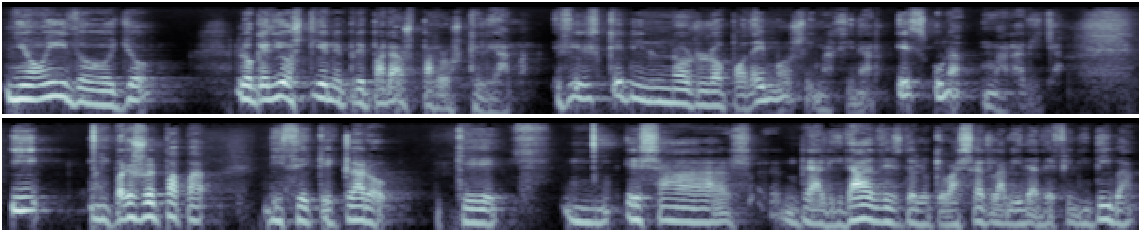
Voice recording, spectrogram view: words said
ni oído oyó lo que Dios tiene preparados para los que le aman. Es decir, es que ni nos lo podemos imaginar. Es una maravilla. Y por eso el Papa dice que, claro, que mm, esas realidades de lo que va a ser la vida definitiva,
